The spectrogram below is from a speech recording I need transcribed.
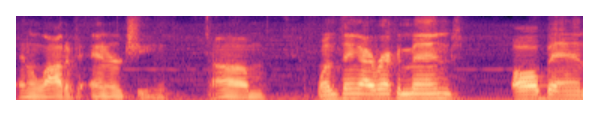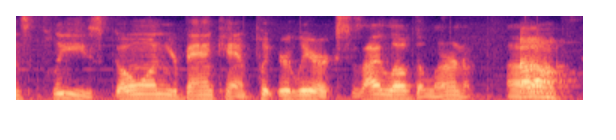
and a lot of energy. Um, one thing I recommend all bands, please go on your Bandcamp, put your lyrics, because I love to learn them. Um, oh,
